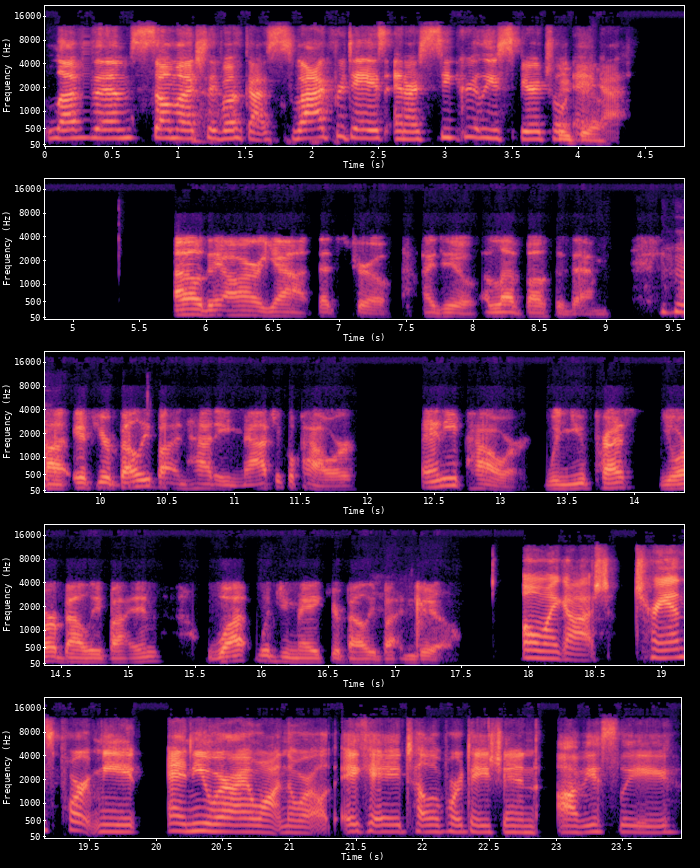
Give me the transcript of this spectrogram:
love them so much. They both got swag for days and are secretly spiritual AF. Oh, they are. Yeah, that's true. I do. I love both of them. Mhm. Uh, if your belly button had a magical power, any power, when you press your belly button, what would you make your belly button do? oh my gosh. Transport me anywhere I want in the world, aka teleportation. Obviously,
